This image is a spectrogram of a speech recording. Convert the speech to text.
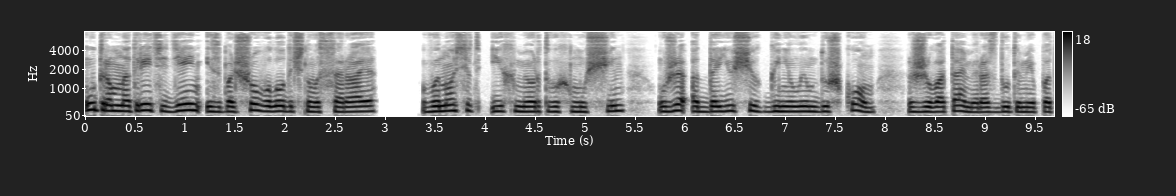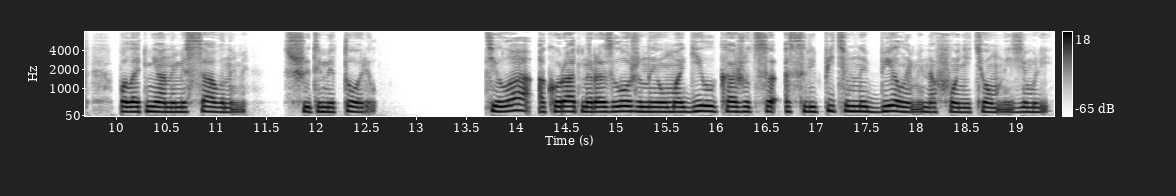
Утром на третий день из большого лодочного сарая выносят их мертвых мужчин, уже отдающих гнилым душком, с животами, раздутыми под полотняными саванами, сшитыми торил. Тела, аккуратно разложенные у могил, кажутся ослепительно белыми на фоне темной земли.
